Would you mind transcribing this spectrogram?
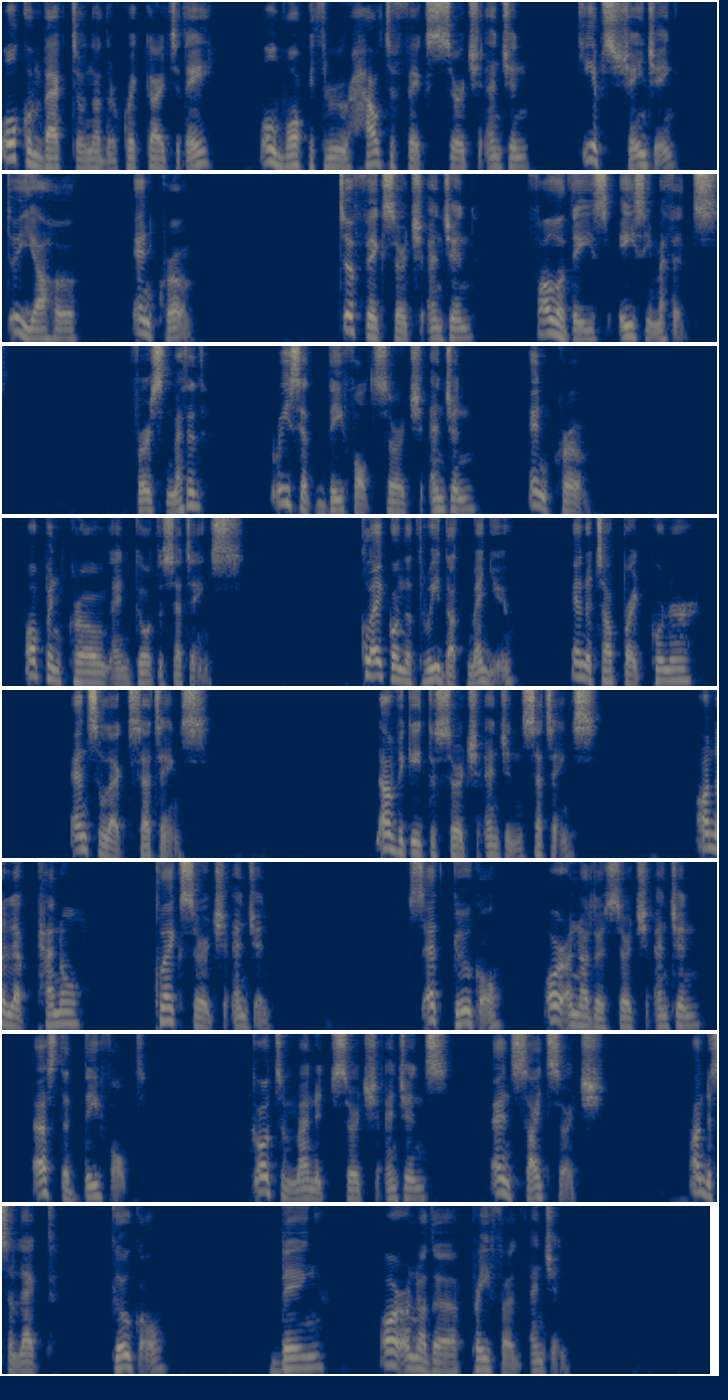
Welcome back to another quick guide today. We'll walk you through how to fix search engine keeps changing to Yahoo and Chrome. To fix search engine, follow these easy methods. First method, reset default search engine in Chrome. Open Chrome and go to settings. Click on the three dot menu in the top right corner and select settings. Navigate to search engine settings. On the left panel, click search engine. Set Google or another search engine as the default. Go to manage search engines and site search. Under select Google, Bing, or another preferred engine.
